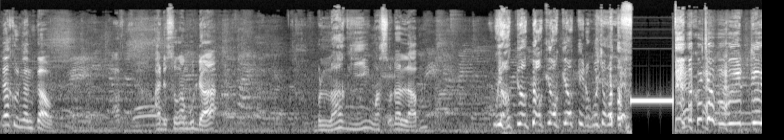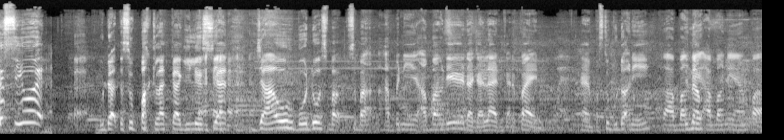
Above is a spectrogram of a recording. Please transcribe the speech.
Dan aku dengan kau. Ada seorang budak berlari masuk dalam. Wih, okey okey okey okey okey. Aku macam what the f- Aku macam apa benda siut. Budak tu sumpah kelakar gila sian. Jauh bodoh sebab sebab apa ni abang dia dah jalan kat depan. Kan, lepas tu budak ni Tak, abang ni, abang ni nampak.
